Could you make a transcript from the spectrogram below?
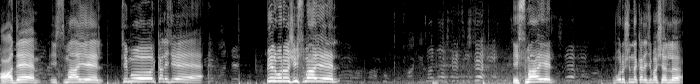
Adem, İsmail, Timur kaleci. Bir vuruş İsmail. İsmail. Vuruşunda kaleci başarılı.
